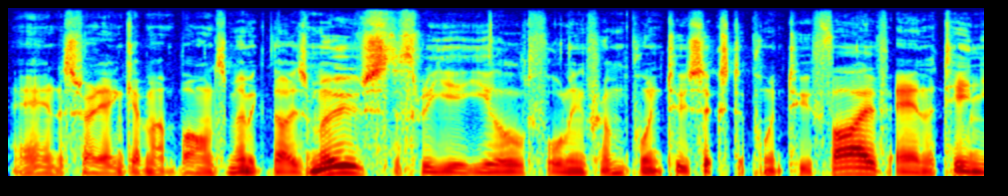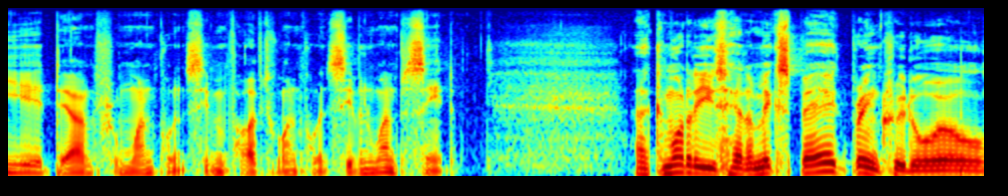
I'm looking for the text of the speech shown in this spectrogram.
And Australian government bonds mimicked those moves, the three year yield falling from 0.26 to 0.25, and the 10 year down from 1.75 to 1.71%. Uh, commodities had a mixed bag. Brent crude oil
